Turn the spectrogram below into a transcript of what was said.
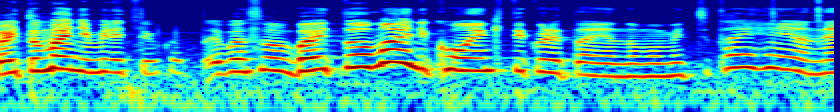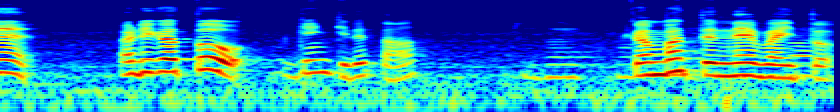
バイト前に見れてよかった。やっぱそのバイト前に公園来てくれたんやなもうめっちゃ大変やね。ありがとう。元気出た？頑張ってねバイト。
